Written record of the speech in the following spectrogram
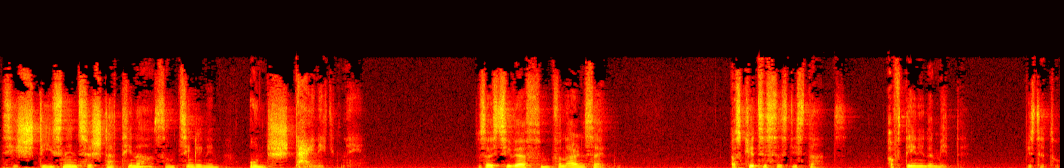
Sie stießen ihn zur Stadt hinaus, umzingeln ihn und steinigten ihn. Das heißt, sie werfen von allen Seiten aus kürzester Distanz auf den in der Mitte, bis der tot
